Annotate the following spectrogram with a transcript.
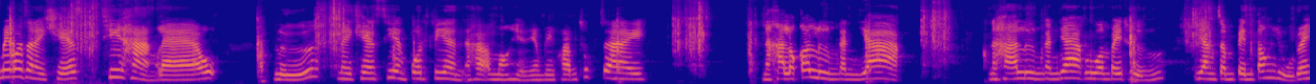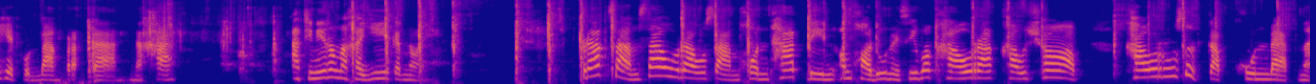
ไม่ว่าจะในเคสที่ห่างแล้ว หรือในเคสที่ยังป้วนเปี้ยนนะคะอมองเห็นยังเป็นความทุกข์ใจนะคะแล้วก็ลืมกันยากนะคะ ลืมกันยากรวมไปถึงยังจำเป็นต้องอยู่ด้วยเหตุผลบางประการนะคะอะทีนี้เรามาขยี้กันหน่อย รักสามเศร้าเราสามคนธาตุดินอ้อมขอดูหน่อยซิว่าเขารักเขาชอบ เขารู้สึกกับคุณแบบไหน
